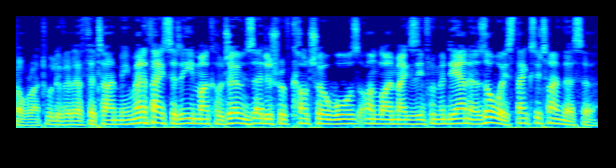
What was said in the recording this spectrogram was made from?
All right, we'll leave it there for the time being. Many thanks to E. Michael Jones, editor of Culture Wars online magazine from Indiana. As always, thanks for your time there, sir.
